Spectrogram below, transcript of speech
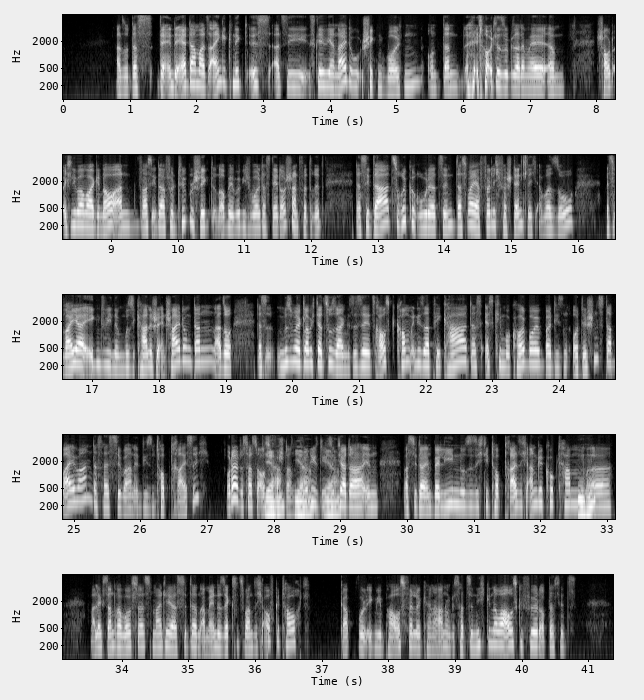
Also, dass der NDR damals eingeknickt ist, als sie Scavia Naidu schicken wollten und dann Leute so gesagt haben, hey, ähm, schaut euch lieber mal genau an, was ihr da für einen Typen schickt und ob ihr wirklich wollt, dass der Deutschland vertritt, dass sie da zurückgerudert sind, das war ja völlig verständlich, aber so, es war ja irgendwie eine musikalische Entscheidung dann, also das müssen wir, glaube ich, dazu sagen, es ist ja jetzt rausgekommen in dieser PK, dass Eskimo Callboy bei diesen Auditions dabei waren, das heißt, sie waren in diesen Top 30 oder? Das hast du auch so verstanden. Ja, ne? Die, die ja. sind ja da in, was sie da in Berlin, wo sie sich die Top 30 angeguckt haben. Mhm. Äh, Alexandra Wolfsleis meinte ja, es sind dann am Ende 26 aufgetaucht. Gab wohl irgendwie ein paar Ausfälle, keine Ahnung. Das hat sie nicht genauer ausgeführt, ob das jetzt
